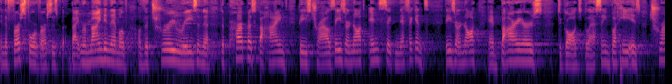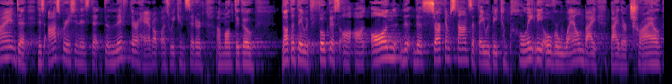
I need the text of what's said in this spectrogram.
in the first four verses by reminding them of, of the true reason, the, the purpose behind these trials. These are not insignificant. These are not uh, barriers to God's blessing, but he is trying to, his aspiration is to, to lift their head up as we considered a month ago not that they would focus on, on, on the, the circumstance, that they would be completely overwhelmed by, by their trial,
